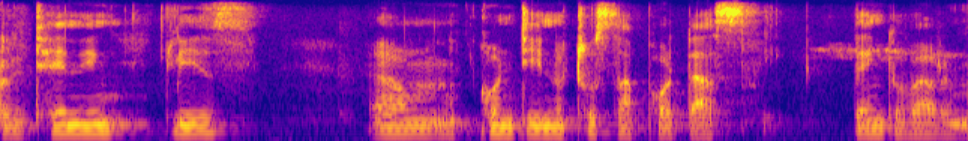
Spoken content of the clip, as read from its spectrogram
returning, please um, continue to support us. Thank you very much.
